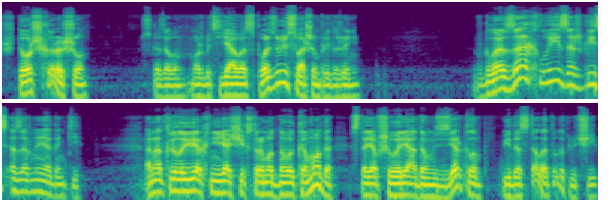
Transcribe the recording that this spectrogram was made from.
Что ж, хорошо, — сказал он, — может быть, я воспользуюсь вашим предложением. В глазах Луи зажглись озорные огоньки. Она открыла верхний ящик старомодного комода, стоявшего рядом с зеркалом, и достала оттуда ключи.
